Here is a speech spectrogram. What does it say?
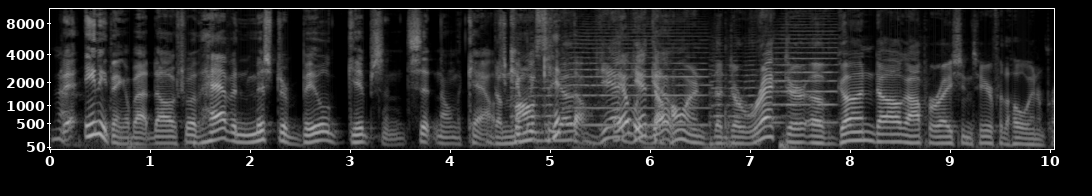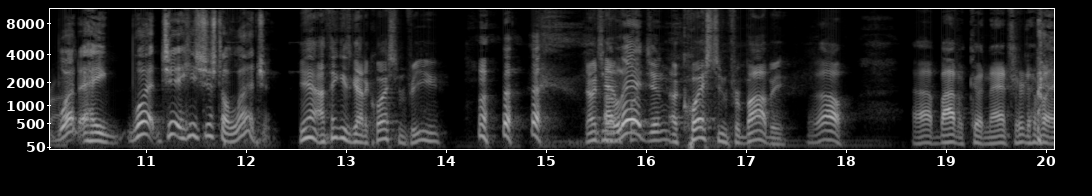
no. anything about dogs with having Mr. Bill Gibson sitting on the couch. The Can we get the- yeah, there we get the horn. The director of gun dog operations here for the whole enterprise. What a what? He's just a legend. Yeah, I think he's got a question for you. Don't you? A have que- legend? A question for Bobby. Oh, uh, Bobby couldn't answer it if I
